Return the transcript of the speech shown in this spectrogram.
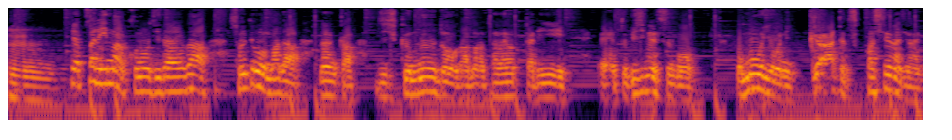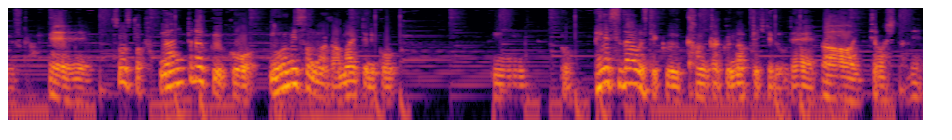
えうん。やっぱり今この時代は、それでもまだなんか自粛ムードがまだ漂ったり、えっと、ビジネスも思うようにガーって突っ走れないじゃないですか。ええそうすると、なんとなくこう、脳みその中甘えてにこう、うんと、ペースダウンしていく感覚になってきてるので、ああ、言ってましたね。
